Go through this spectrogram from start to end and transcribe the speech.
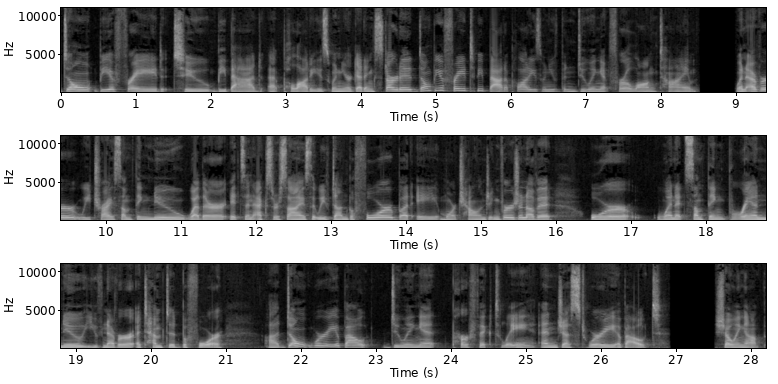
don't be afraid to be bad at Pilates when you're getting started. Don't be afraid to be bad at Pilates when you've been doing it for a long time. Whenever we try something new, whether it's an exercise that we've done before, but a more challenging version of it, or when it's something brand new you've never attempted before, uh, don't worry about doing it perfectly and just worry about showing up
